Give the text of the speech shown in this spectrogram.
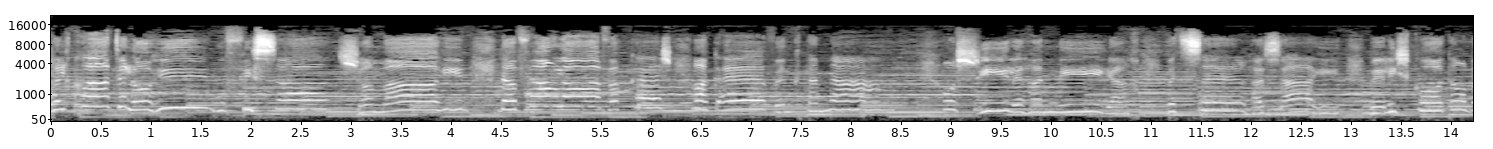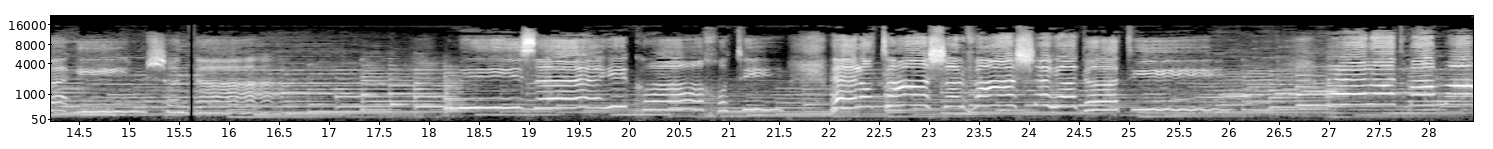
חלקת אלוהים ופיסת שמיים, דבר לא אבקש, רק אבן קטנה. ראשי להניח בצל הזית ולשקוט ארבעים שנה. מי זה ייקח אותי אל אותה שלווה שידעתי? אל הדממה,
